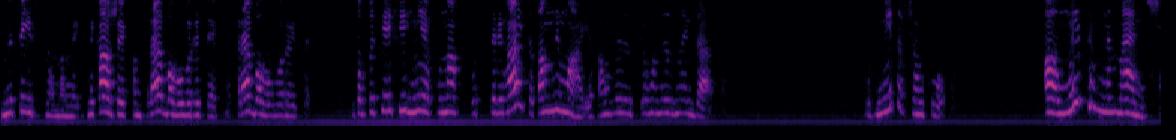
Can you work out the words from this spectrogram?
не тисне на них, не каже, як там треба говорити, як не треба говорити. Тобто цієї фігні, як у нас спостерігається, там немає, там ви цього не знайдете. Розумієте, в чому фокус? А ми, тим не менше,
